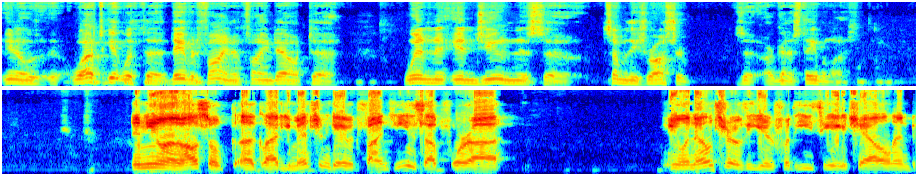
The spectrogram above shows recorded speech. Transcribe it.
you know, we'll have to get with uh, David Fine and find out uh, when in June this uh, some of these rosters are going to stabilize. And you know, I'm also uh, glad you mentioned David Fine. He is up for uh, you know announcer of the year for the ECHL, and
